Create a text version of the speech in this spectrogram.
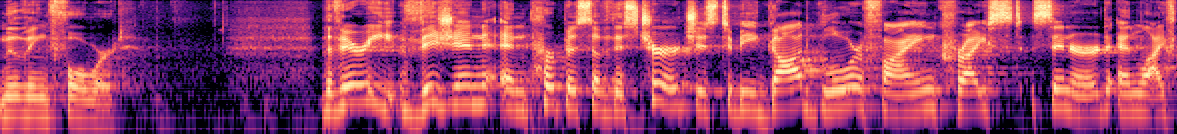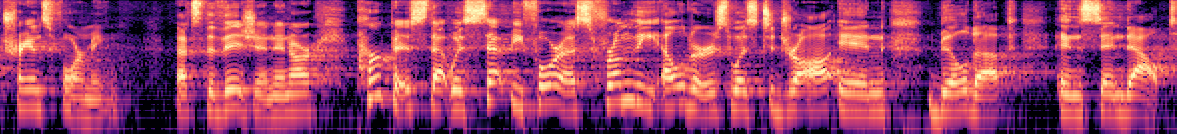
moving forward. The very vision and purpose of this church is to be God glorifying, Christ centered, and life transforming. That's the vision. And our purpose that was set before us from the elders was to draw in, build up, and send out.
